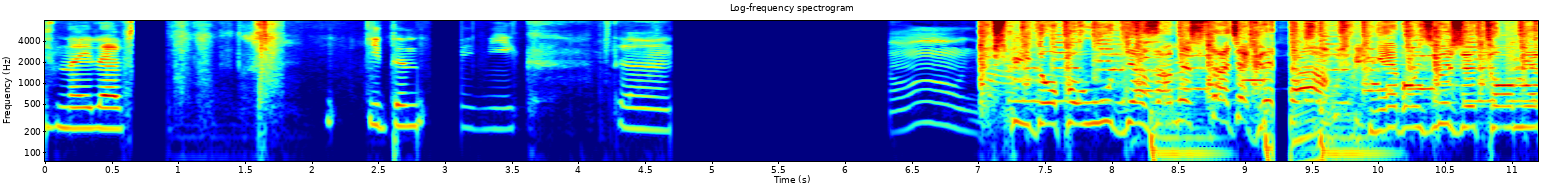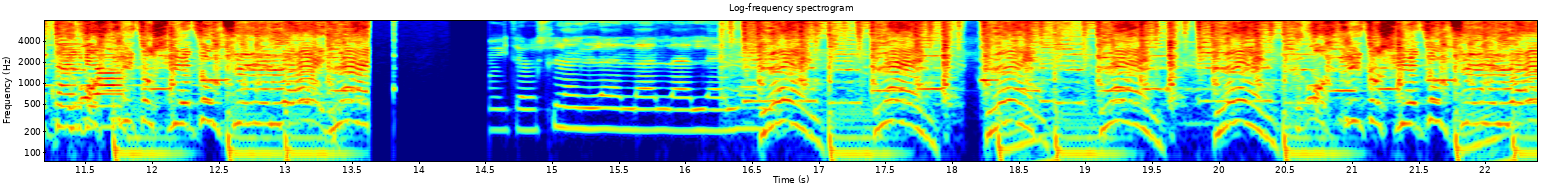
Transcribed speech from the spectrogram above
jest najlepszy. I ten filmik, ten... Śpi do południa zamiast stać jak reta. Nie bądź zły, że to mnie wnerwia. Ostry to śmierdzący leń, leń. No i teraz le, le, le, le, le, le. Leń, leń, leń, leń, leń. Ostry to śmierdzący leń, leń,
